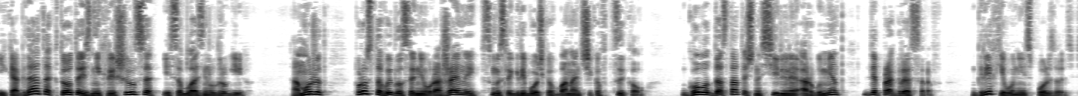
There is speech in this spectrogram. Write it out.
И когда-то кто-то из них решился и соблазнил других. А может, Просто выдался неурожайный, в смысле грибочков-бананчиков, цикл. Голод достаточно сильный аргумент для прогрессоров. Грех его не использовать.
